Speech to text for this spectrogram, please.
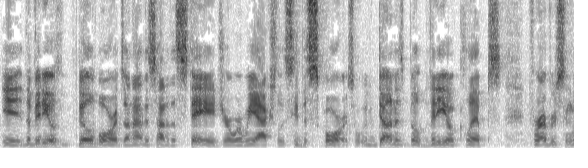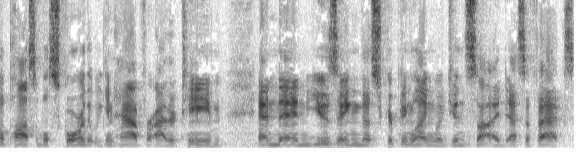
i the video billboards on either side of the stage are where we actually see the scores. What we've done is built video clips for every single possible score that we can have for either team, and then using the scripting language inside SFX,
